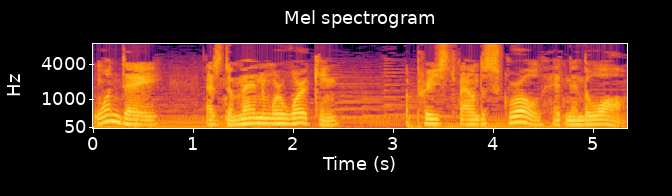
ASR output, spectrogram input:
One day, as the men were working, a priest found a scroll hidden in the wall.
